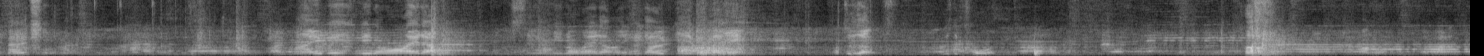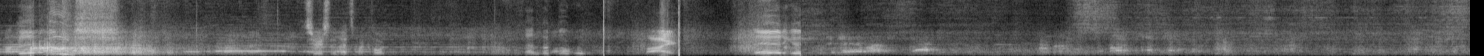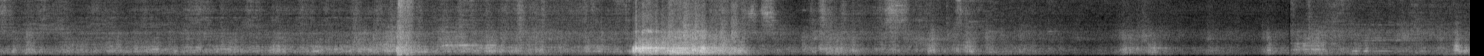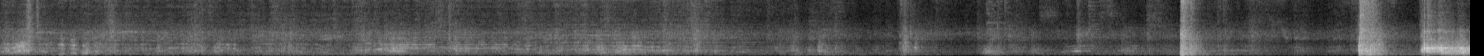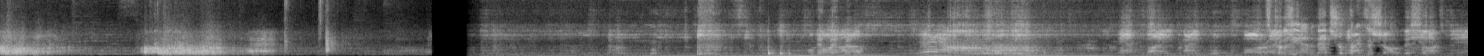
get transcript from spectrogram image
conversing, man. Mate, where's me lighter? You see me lighter and you don't give me back. What's are those? Where's the cord? Seriously, that's my cord. That looked no good. Bye. the shot, this side.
